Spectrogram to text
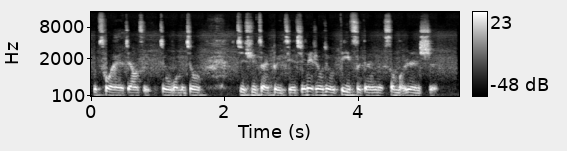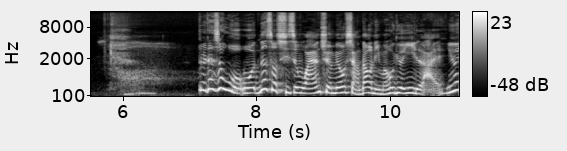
不错哎，这样子，就我们就继续在对接。其实那时候就第一次跟 Summer 认识。对，但是我我那时候其实完全没有想到你们会愿意来，因为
